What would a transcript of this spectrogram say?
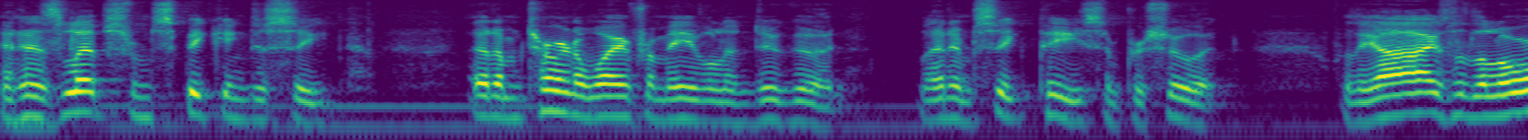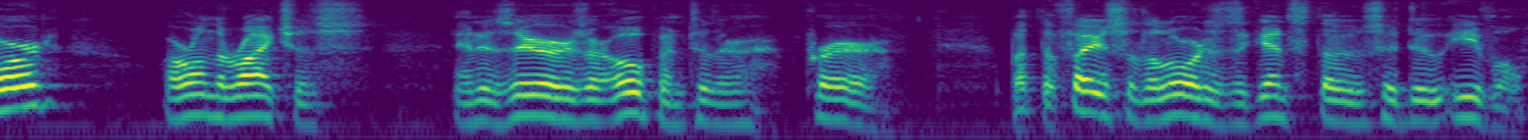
and his lips from speaking deceit. Let him turn away from evil and do good. Let him seek peace and pursue it. For the eyes of the Lord are on the righteous, and his ears are open to their prayer. But the face of the Lord is against those who do evil.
